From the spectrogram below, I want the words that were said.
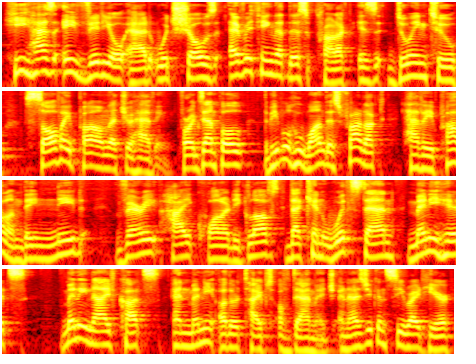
He has a video ad which shows everything that this product is doing to solve a problem that you're having. For example, the people who want this product have a problem. They need very high quality gloves that can withstand many hits many knife cuts, and many other types of damage. And as you can see right here,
